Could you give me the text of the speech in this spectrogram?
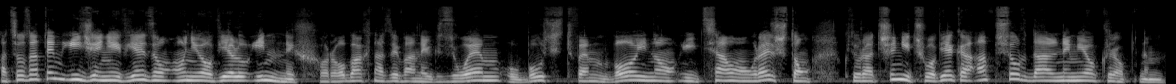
a co za tym idzie, nie wiedzą oni o wielu innych chorobach nazywanych złem, ubóstwem, wojną i całą resztą, która czyni człowieka absurdalnym i okropnym.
